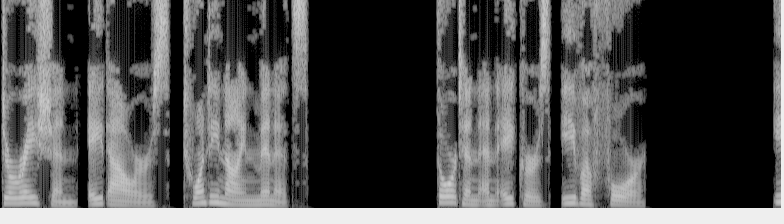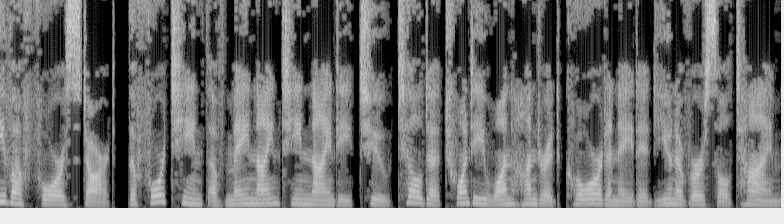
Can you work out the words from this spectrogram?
Duration: 8 hours, 29 minutes. Thornton and Akers, EVA 4. EVA 4 start, the 14th of May 1992 tilde 2100 Coordinated Universal Time.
